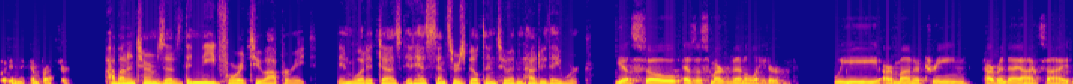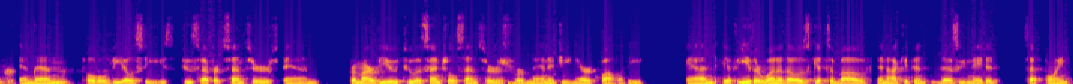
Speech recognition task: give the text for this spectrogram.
put in the compressor. How about in terms of the need for it to operate and what it does? It has sensors built into it, and how do they work? Yes. So as a smart ventilator, we are monitoring carbon dioxide and then total VOCs, two separate sensors, and from our view, two essential sensors for managing air quality. And if either one of those gets above an occupant designated set point,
